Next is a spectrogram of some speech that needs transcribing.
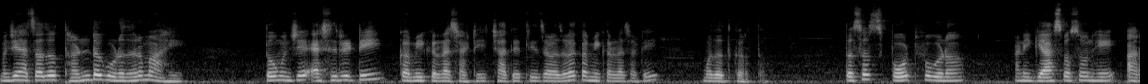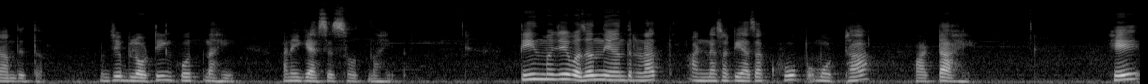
म्हणजे ह्याचा जो थंड गुणधर्म आहे तो म्हणजे ॲसिडिटी कमी करण्यासाठी छातीतली जळजळ कमी करण्यासाठी मदत करतं. तसंच पोट फुगणं आणि गॅसपासून हे आराम देतं. म्हणजे ब्लॉटिंग होत नाही आणि गॅसेस होत नाहीत. तीन म्हणजे वजन नियंत्रणात आणण्यासाठी ह्याचा खूप मोठा वाटा आहे. हे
